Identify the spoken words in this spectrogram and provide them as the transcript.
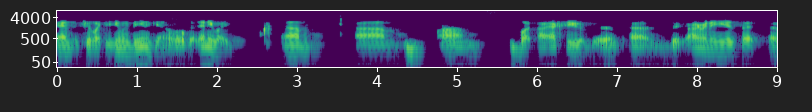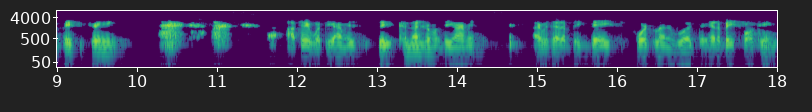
and feel like a human being again a little bit. Anyway, um, um, um, but I actually uh, uh, the irony is that uh, basic training. I'll tell you what the army is, the conundrum of the army. I was at a big base, Fort Leonard Wood. They had a baseball team,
